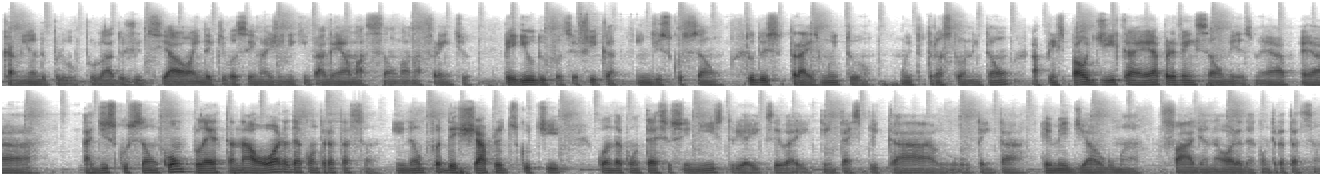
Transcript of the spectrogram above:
caminhando para o lado judicial, ainda que você imagine que vai ganhar uma ação lá na frente, o período que você fica em discussão, tudo isso traz muito, muito transtorno. Então, a principal dica é a prevenção mesmo, é a, é a a discussão completa na hora da contratação e não para deixar para discutir quando acontece o sinistro e aí que você vai tentar explicar ou tentar remediar alguma falha na hora da contratação.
